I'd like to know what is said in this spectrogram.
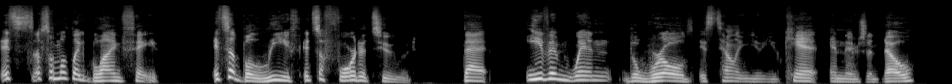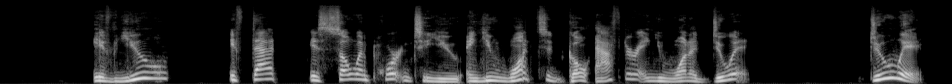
it's, it's almost like blind faith. It's a belief. It's a fortitude that even when the world is telling you you can't and there's a no, if you, if that is so important to you and you want to go after and you want to do it, do it.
